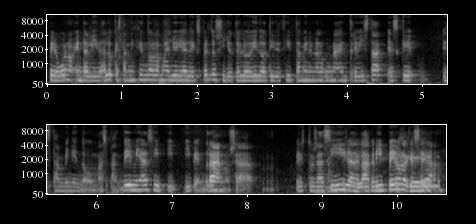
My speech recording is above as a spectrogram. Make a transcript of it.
Pero bueno, en realidad lo que están diciendo la mayoría de expertos, y yo te lo he oído a ti decir también en alguna entrevista, es que están viniendo más pandemias y, vendrán. O sea, esto es así, la, la gripe o lo que, sea.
